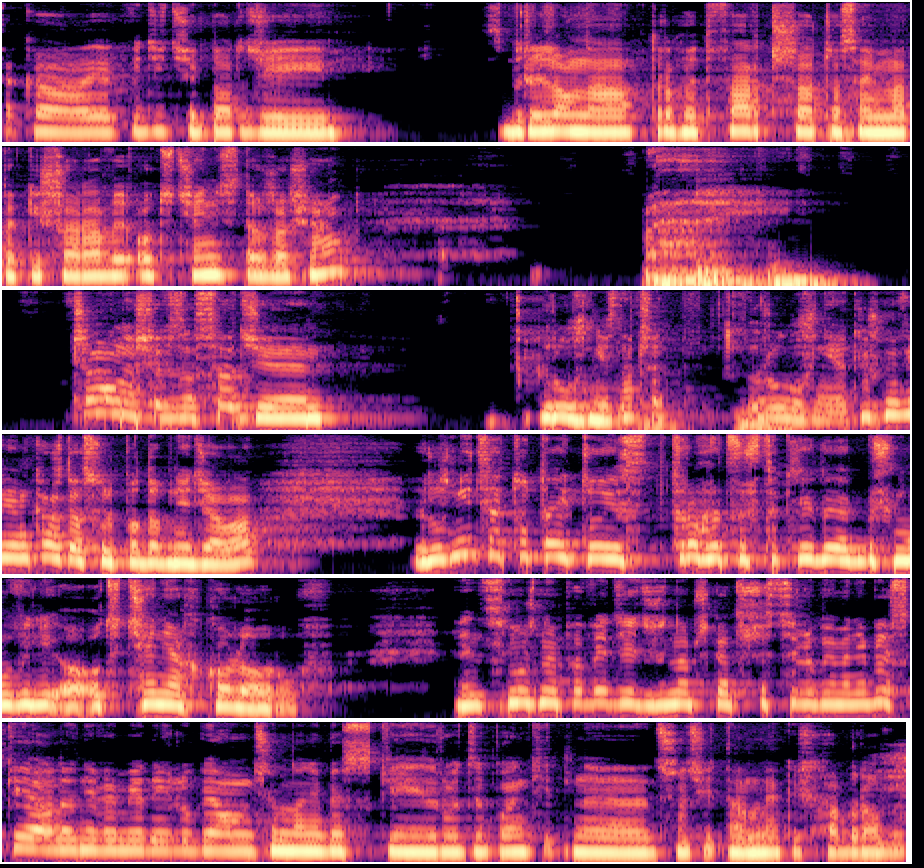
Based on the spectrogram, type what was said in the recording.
taka, jak widzicie, bardziej zbrylona, trochę twardsza, czasami ma taki szarawy odcień, zdarza się. Czym ona się w zasadzie różni? Znaczy, różnie. Jak już mówiłem, każda sól podobnie działa. Różnica tutaj to jest trochę coś takiego, jakbyśmy mówili o odcieniach kolorów. Więc można powiedzieć, że na przykład wszyscy lubimy niebieskie, ale nie wiem, jedni lubią ciemnoniebieskie, drudzy błękitny, trzeci tam jakiś habrowy.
